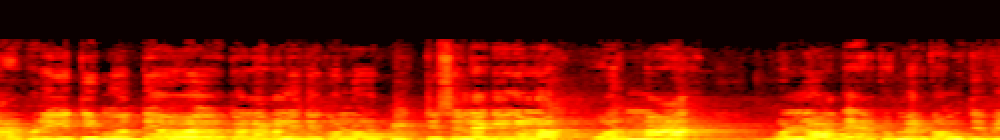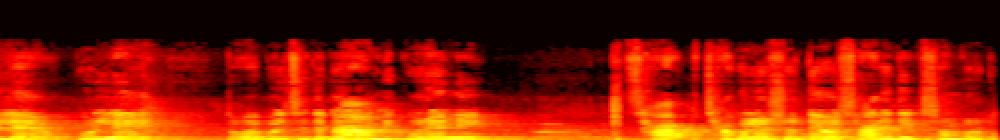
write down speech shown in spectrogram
তারপরে ইতিমধ্যে ও গালাগালি দিয়ে করল ওর প্র্যাকটিসে লেগে গেল। ওর মা বলল এরকম এরকম, তুই বলে করলি? তো ওই বলছে না, আমি করিনি। ছাগলের সাথে ওর শারীরিক সম্পর্ক।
